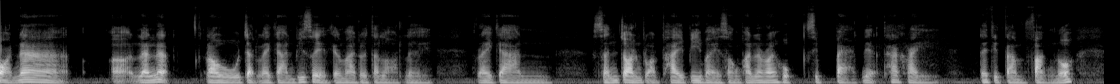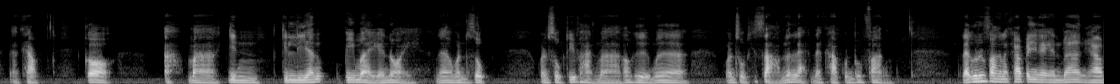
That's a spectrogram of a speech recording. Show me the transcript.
ก่อนหน้านั้นน่ะเราจัดรายการพิเศษกันมาโดยตลอดเลย รายการ สัญจรปลอดภัยปีใหม่ 2568 เนี่ย ถ้าใครได้ติดตามฟังเนาะนะครับ ก็มากินกินเลี้ยงปีใหม่กันหน่อยนะวันศุกร์วันศุกร์ที่ผ่านมาก็คือเมื่อวันศุกร์ที่ 3 นั่นแหละนะครับคุณผู้ฟัง แล้วคุณผู้ฟังล่ะครับเป็นยังไงกันบ้างครับ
